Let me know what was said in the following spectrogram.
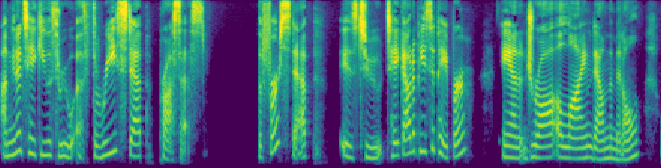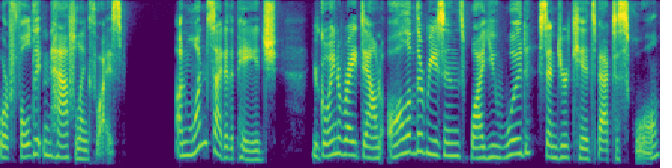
I'm going to take you through a three step process. The first step is to take out a piece of paper and draw a line down the middle or fold it in half lengthwise. On one side of the page, you're going to write down all of the reasons why you would send your kids back to school,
